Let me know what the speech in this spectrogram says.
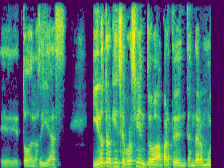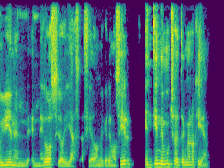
eh, todos los días. Y el otro 15%, aparte de entender muy bien el, negocio y hacia dónde queremos ir, entiende mucho de tecnología.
